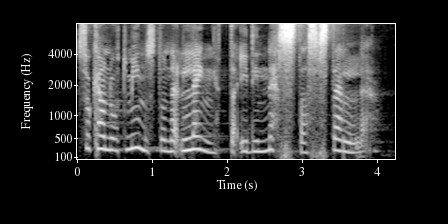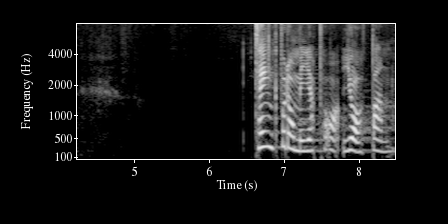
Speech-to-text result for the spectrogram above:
så kan du åtminstone längta i din nästas ställe. Tänk på dem i Japan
